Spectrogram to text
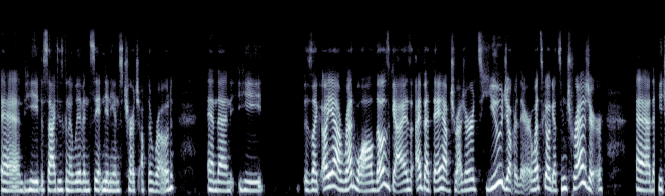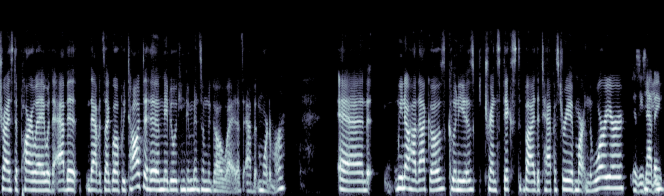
and he decides he's going to live in St. Ninian's church up the road. And then he is like, oh yeah, Redwall, those guys, I bet they have treasure. It's huge over there. Let's go get some treasure. And he tries to parlay with the abbot. The abbot's like, well, if we talk to him, maybe we can convince him to go away. That's Abbot Mortimer. And we know how that goes. Cluny is transfixed by the tapestry of Martin the Warrior. Because he's He- having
